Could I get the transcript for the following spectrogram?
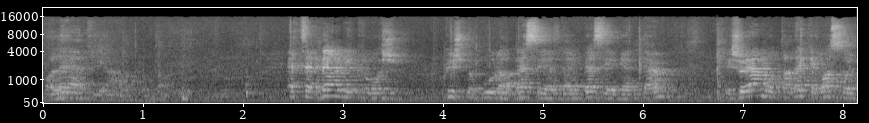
a lelki állapota. Egyszer Belmiklós püspök úrral beszéltek, beszélgettem, és ő elmondta nekem azt, hogy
